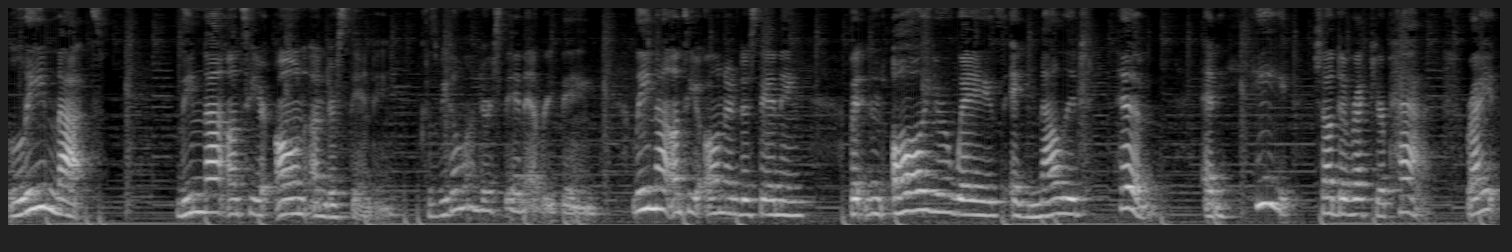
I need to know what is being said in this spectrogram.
Lean not, lean not unto your own understanding because we don't understand everything. Lean not unto your own understanding, but in all your ways acknowledge him and he shall direct your path, right?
